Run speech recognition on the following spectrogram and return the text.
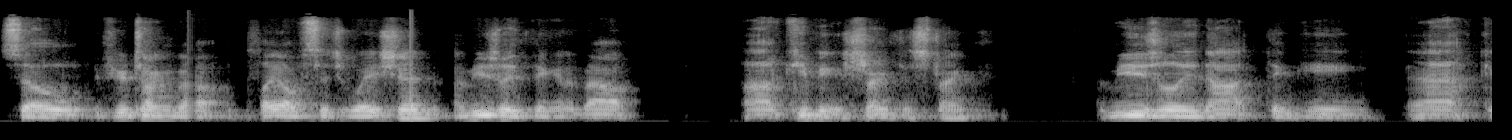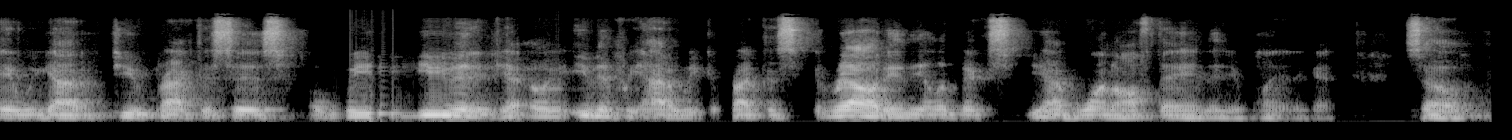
So if you're talking about a playoff situation i'm usually thinking about uh, keeping strength to strength. I'm usually not thinking ah, okay we got a few practices a week even if you, even if we had a week of practice. In reality in the olympics you have one off day and then you're playing again. So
